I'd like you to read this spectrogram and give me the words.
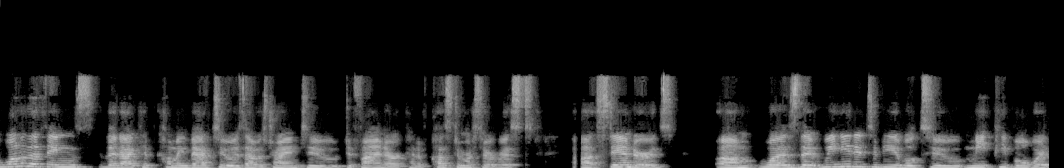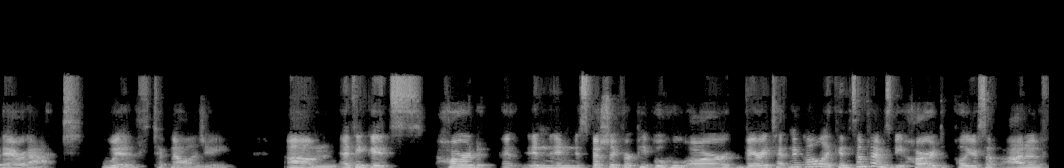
one of the things that I kept coming back to as I was trying to define our kind of customer service uh, standards um, was that we needed to be able to meet people where they're at with technology. Um, I think it's hard, uh, and, especially for people who are very technical, it can sometimes be hard to pull yourself out of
